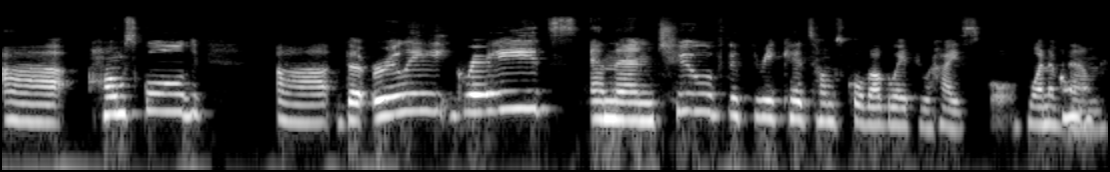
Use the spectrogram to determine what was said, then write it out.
uh, homeschooled uh, the early grades, and then two of the three kids homeschooled all the way through high school. One of oh, them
